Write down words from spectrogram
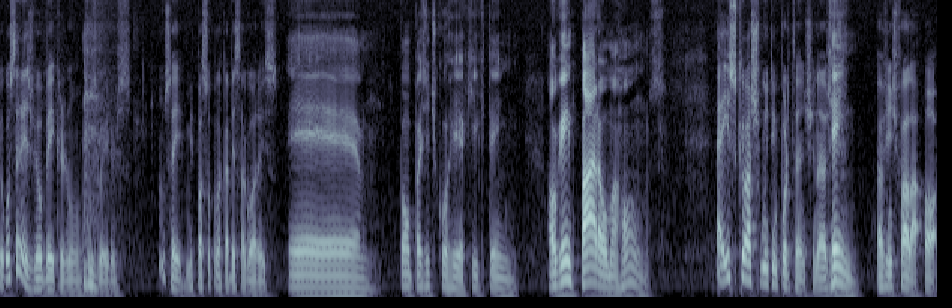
Eu gostaria de ver o Baker no, nos Raiders. Não sei, me passou pela cabeça agora isso. É... Bom, pra gente correr aqui que tem... Alguém para o Mahomes? É isso que eu acho muito importante, né? A Quem? Gente, a gente falar, ó...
